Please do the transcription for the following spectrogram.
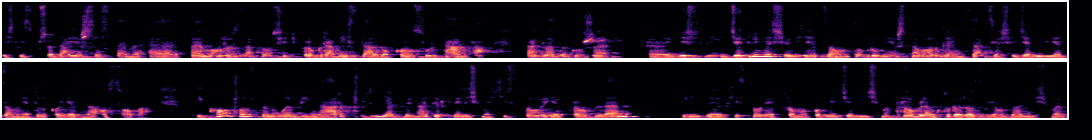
Jeśli sprzedajesz systemy ERP, możesz zaprosić programistę albo konsultanta, tak? Dlatego, że e, jeśli dzielimy się wiedzą, to również cała organizacja się dzieli wiedzą, nie tylko jedna osoba. I kończąc ten webinar, czyli jakby najpierw mieliśmy historię, problem, E, historię, którą opowiedzieliśmy, problem, który rozwiązaliśmy,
